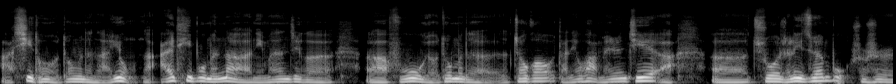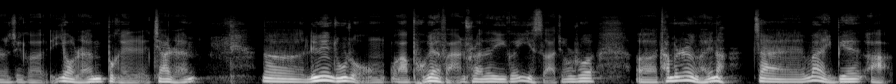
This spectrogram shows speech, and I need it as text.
啊，系统有多么的难用。那 IT 部门呢，你们这个啊服务有多么的糟糕，打电话没人接啊，呃，说人力资源部说是这个要人不给加人。那林林总总啊，普遍反映出来的一个意思啊，就是说，呃，他们认为呢，在外边啊，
